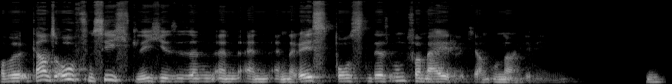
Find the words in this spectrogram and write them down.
aber ganz offensichtlich ist es ein, ein, ein, ein Restposten, der ist unvermeidlich an Unangenehmen. Und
